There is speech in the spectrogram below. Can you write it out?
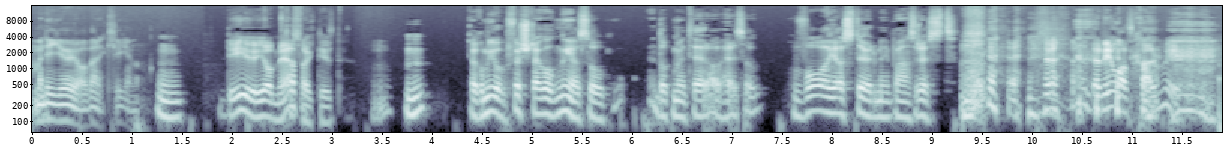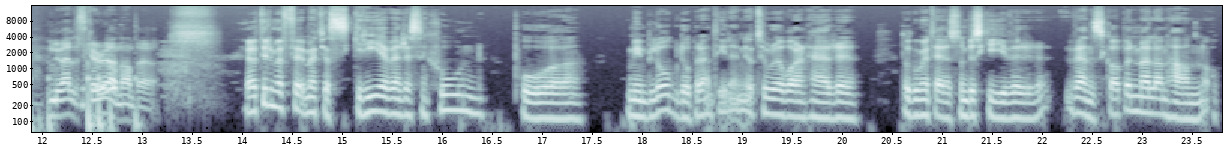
Men det gör jag verkligen. Mm. Det gör jag med faktiskt. Mm. Jag kommer ihåg första gången jag såg en dokumentär av Herzog. Vad jag störde mig på hans röst. Den är ascharmig. Nu älskar du den antar jag. Jag har till och med för mig att jag skrev en recension på min blogg då på den tiden. Jag tror det var den här eh, dokumentären som beskriver vänskapen mellan han och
